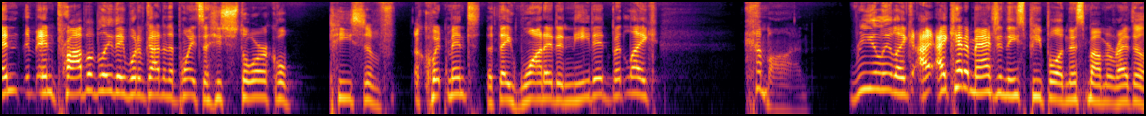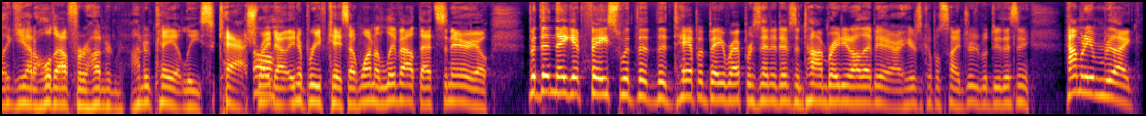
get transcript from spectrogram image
And and probably they would have gotten to the point it's a historical piece of equipment that they wanted and needed, but like, come on. Really? Like I, I can't imagine these people in this moment, right? They're like, you gotta hold out for 100 100K at least cash right Oh. now in a briefcase. I want to live out that scenario. But then they get faced with the, the Tampa Bay representatives and Tom Brady and all that. Be like, all right, here's a couple signed. We'll do this. And how many of them be like,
